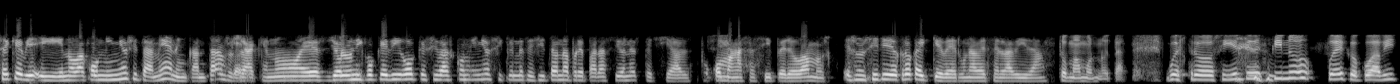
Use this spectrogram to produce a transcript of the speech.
sé que y no va con niños y también encantados, o sea, que no es, yo lo único que digo que si vas con niños sí que necesita una preparación especial, un poco más así, pero vamos, es un sitio yo creo que hay que ver una vez en la vida. Tomamos nota. Vuestro siguiente destino fue Cocoa Beach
